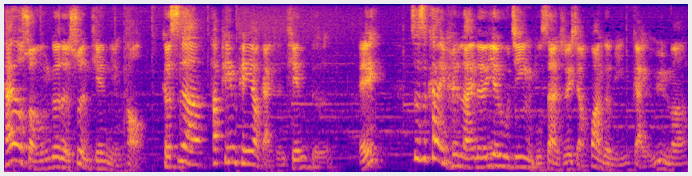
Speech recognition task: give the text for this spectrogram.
还有爽文哥的顺天年号，可是啊，他偏偏要改成天德，哎，这是看原来的业务经营不善，所以想换个名改个运吗？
